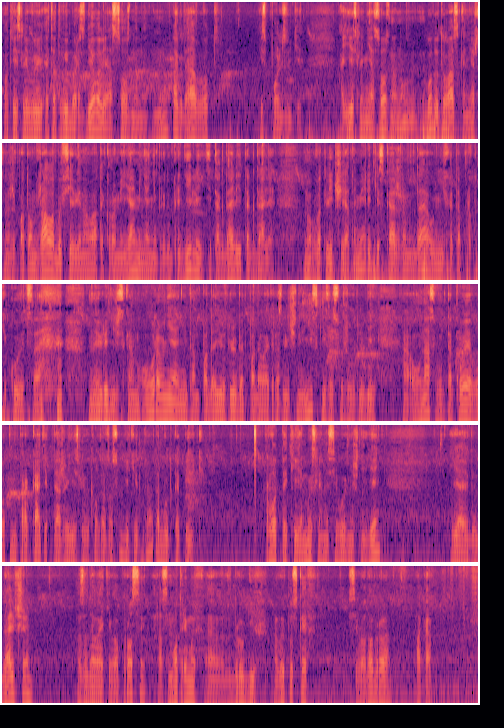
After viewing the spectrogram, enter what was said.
Вот если вы этот выбор сделали осознанно, ну тогда вот используйте. А если неосознанно, ну, будут у вас, конечно же, потом жалобы, все виноваты, кроме я, меня не предупредили и так далее, и так далее. Но в отличие от Америки, скажем, да, у них это практикуется на юридическом уровне, они там подают, любят подавать различные иски, засуживают людей. А у нас вот такое вот не прокатит, даже если вы кого-то засудите, то это будут копейки. Вот такие мысли на сегодняшний день. Я иду дальше. Задавайте вопросы, рассмотрим их э, в других выпусках. Всего доброго. Пока.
